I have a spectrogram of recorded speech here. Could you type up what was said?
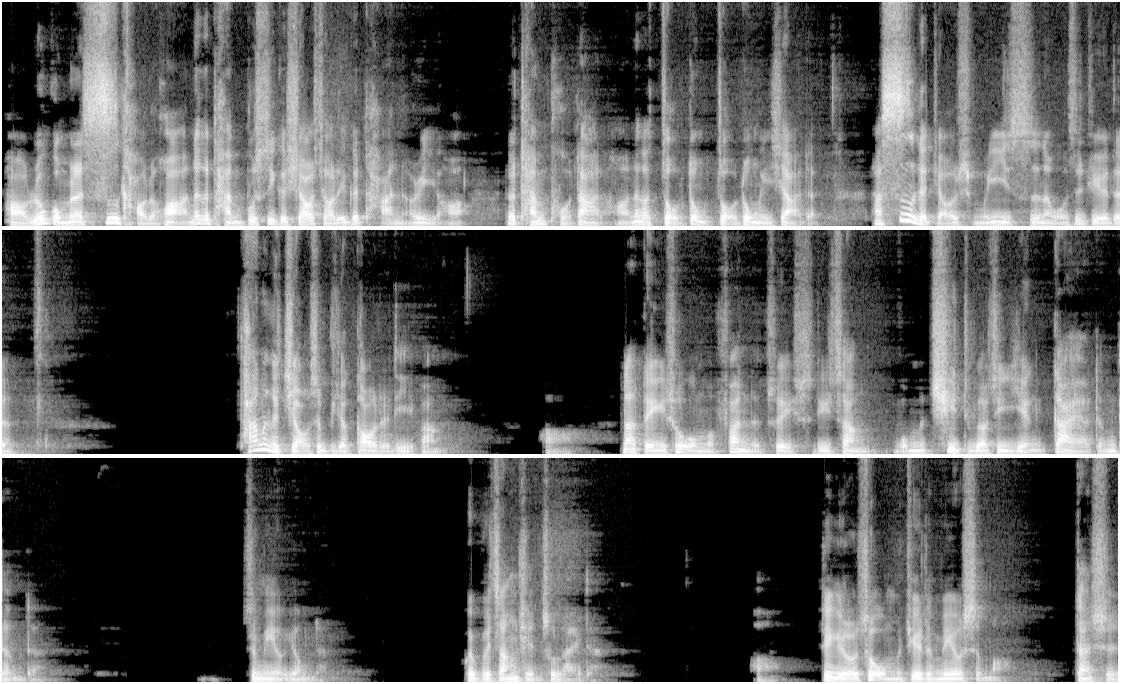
好，如果我们来思考的话，那个坛不是一个小小的一个坛而已哈，那坛颇大的哈，那个走动走动一下的，那四个角是什么意思呢？我是觉得，它那个角是比较高的地方，啊。那等于说，我们犯的罪，实际上我们企图要去掩盖啊，等等的，是没有用的，会不会彰显出来的？啊，所以有的时候我们觉得没有什么，但是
